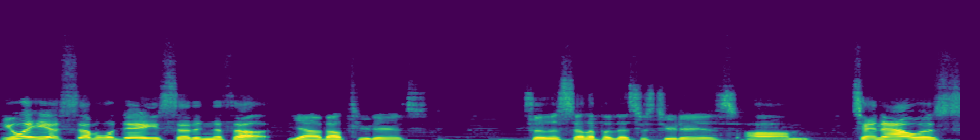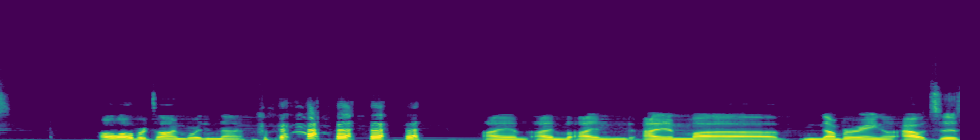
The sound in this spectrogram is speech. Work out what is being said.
you were here several days setting this up. Yeah, about two days. So the setup of this was two days. Um, ten hours. Oh, overtime, more than that. I am, I'm, I'm, I am uh, numbering out to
